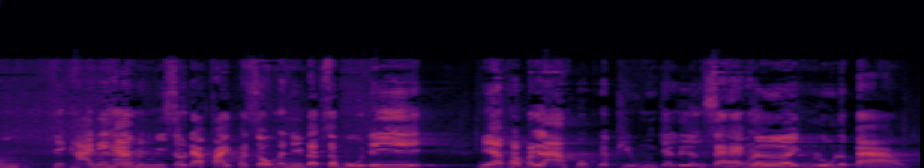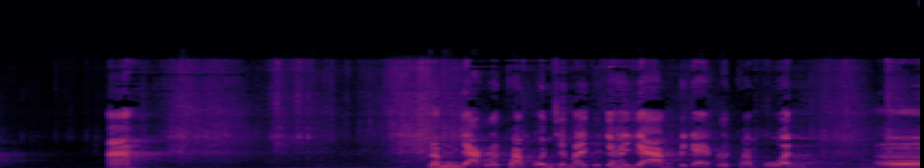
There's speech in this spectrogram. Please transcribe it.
ม ที่ขายในห้างมันมีโซดาไฟผสมอันนี้แบบสบู่ดี เนี่ยพอไปล้างปุ๊บเนี่ยผิวมึงจะเรืองแสงเลยมึงรู้หรือเปล่าอะแล้วมึงอยากลดความอ้วนใช่ไหมกูจะให้ยามงไปแดกลดความอ้วน เออ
